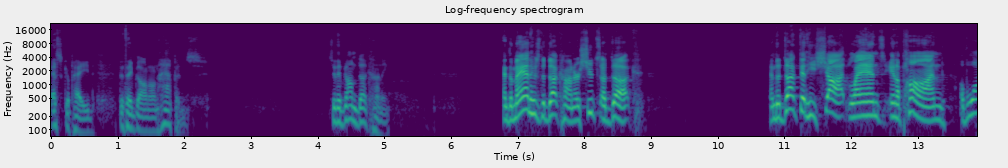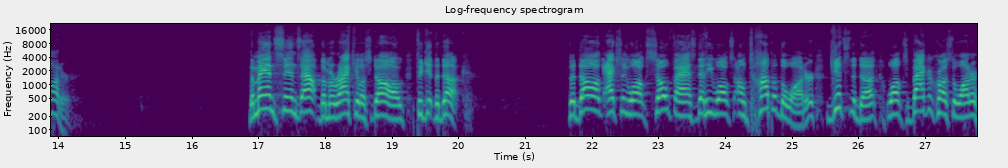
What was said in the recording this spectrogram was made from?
escapade that they've gone on happens. See, they've gone duck hunting. And the man who's the duck hunter shoots a duck, and the duck that he shot lands in a pond of water. The man sends out the miraculous dog to get the duck. The dog actually walks so fast that he walks on top of the water, gets the duck, walks back across the water,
